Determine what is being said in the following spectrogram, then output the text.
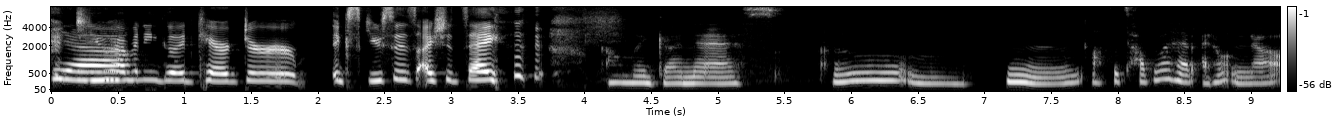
Yeah. Do you have any good character excuses, I should say? oh my goodness. Oh, hmm. Off the top of my head, I don't know.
